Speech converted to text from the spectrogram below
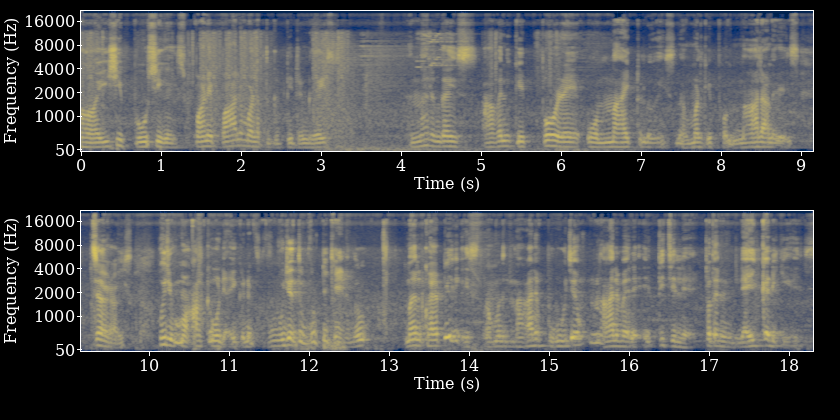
ആ ഈശി പൂശി ഗൈസ് പണി പാലം വെള്ളത്തിൽ കിട്ടിയിട്ടുണ്ട് ഗൈസ് എന്നാലും ഗൈസ് അവനക്ക് ഇപ്പോഴേ ഒന്നായിട്ടുള്ളൂ ഗൈസ് നമ്മൾക്കിപ്പോൾ നാലാണ് ഗൈസ് ചേ ഗൈസ് ഒരു മാർക്ക് കൂടി ആയിക്കോട്ടെ. പൂജത്ത് പൊട്ടിക്കായിരുന്നു. എന്നാലും കുഴപ്പമില്ല ഗൈസ് നമ്മൾ നാല് പൂജ്യം നാല് വരെ എത്തിച്ചില്ലേ? ഇപ്പം തന്നെ ലൈക്ക് അടിക്കുക ഗൈസ്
